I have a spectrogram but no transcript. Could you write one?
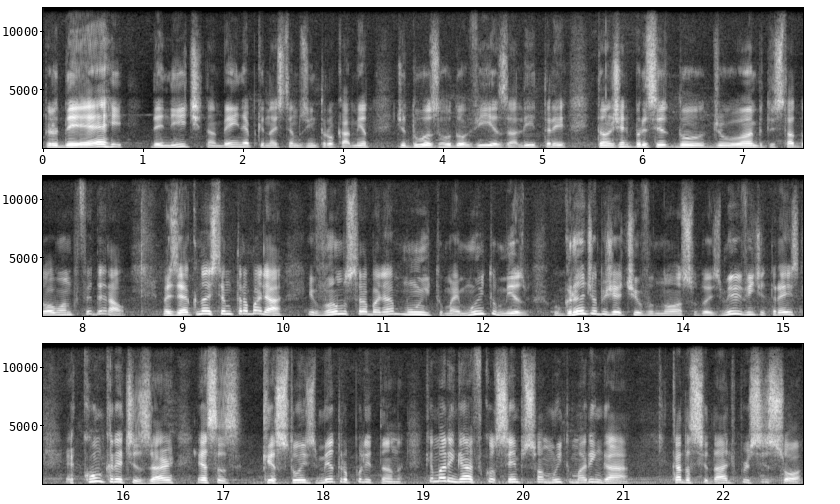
pelo DR DENIT também, né, porque nós temos um entrocamento de duas rodovias ali, três, então a gente precisa do, do âmbito estadual âmbito federal. Mas é o que nós temos que trabalhar, e vamos trabalhar muito, mas muito mesmo. O grande objetivo nosso 2023 é concretizar essas questões metropolitanas, que Maringá ficou sempre só muito Maringá, cada cidade por si só.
